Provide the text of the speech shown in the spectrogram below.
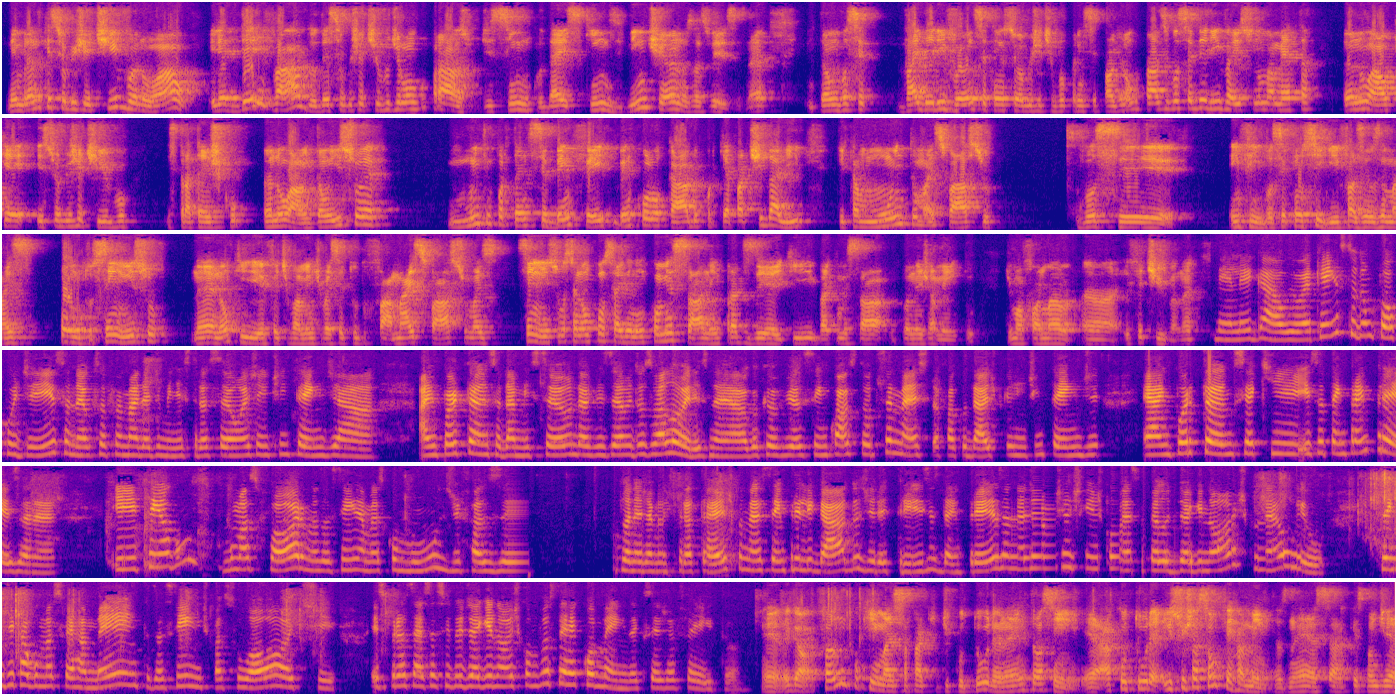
Lembrando que esse objetivo anual, ele é derivado desse objetivo de longo prazo, de 5, 10, 15, 20 anos às vezes, né? Então você vai derivando, você tem o seu objetivo principal de longo prazo e você deriva isso numa meta anual, que é esse objetivo estratégico anual. Então isso é muito importante ser bem feito, bem colocado, porque a partir dali fica muito mais fácil você, enfim, você conseguir fazer os demais pontos. Sem isso, né, não que efetivamente vai ser tudo mais fácil, mas sem isso você não consegue nem começar, nem para dizer aí que vai começar o planejamento de uma forma uh, efetiva, né? Bem legal. Eu é quem estuda um pouco disso, né? Eu sou formada em administração, a gente entende a a importância da missão, da visão e dos valores, né? Algo que eu vi assim quase todo semestre da faculdade, porque a gente entende é a importância que isso tem para a empresa, né? E tem alguns, algumas formas assim, né, mais comuns de fazer planejamento estratégico, né, sempre ligado às diretrizes da empresa, né? Geralmente a gente começa pelo diagnóstico, né, Will? Você indica algumas ferramentas assim, tipo a SWOT, esse processo assim, do diagnóstico, como você recomenda que seja feito? É, legal. Falando um pouquinho mais dessa parte de cultura, né? Então, assim, é, a cultura, isso já são ferramentas, né? Essa questão de,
